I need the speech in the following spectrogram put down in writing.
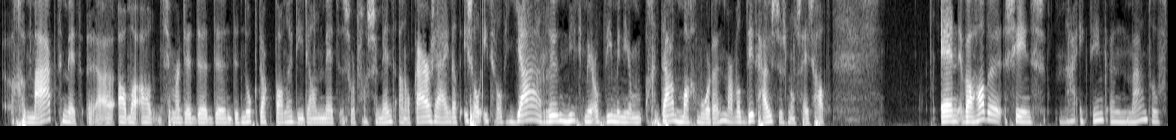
gemaakt met uh, allemaal zeg maar de, de, de, de nokdakpannen die dan met een soort van cement aan elkaar zijn. Dat is al iets wat jaren niet meer op die manier gedaan mag worden, maar wat dit huis dus nog steeds had. En we hadden sinds, nou, ik denk een maand of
